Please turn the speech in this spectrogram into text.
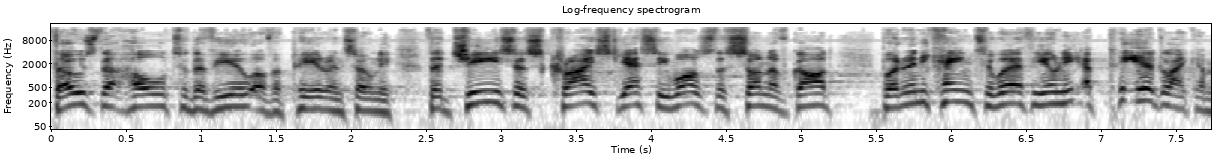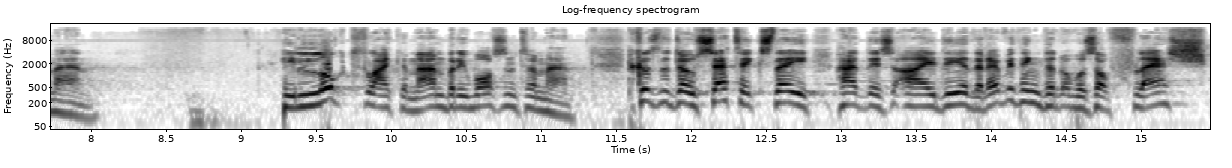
Those that hold to the view of appearance only. That Jesus Christ, yes, he was the Son of God, but when he came to earth, he only appeared like a man. He looked like a man, but he wasn't a man. Because the Docetics, they had this idea that everything that was of flesh,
